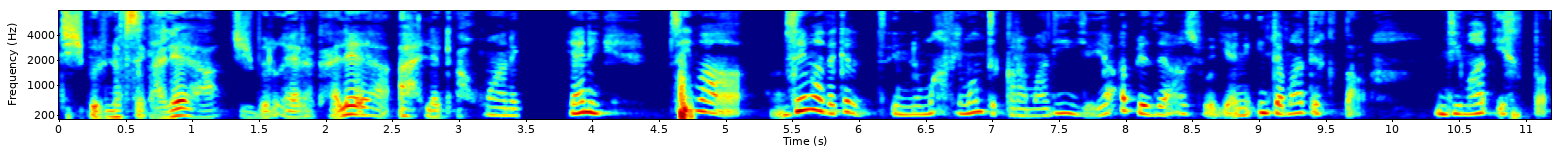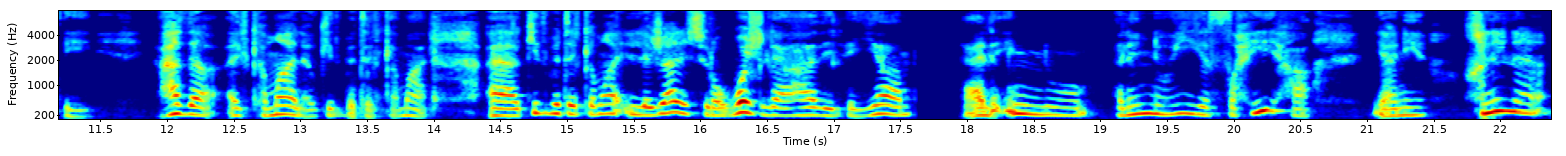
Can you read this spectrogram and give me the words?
تجبر نفسك عليها تجبر غيرك عليها أهلك أخوانك. يعني زي ما زي ما ذكرت إنه ما في منطقة رمادية. يا أبيض يا أسود. يعني أنت ما تخطأ. أنت ما تخطئي. هذا الكمال أو كذبة الكمال. آه كذبة الكمال اللي جالس يروج لها هذه الأيام على إنه على إنه هي الصحيحة يعني خلينا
